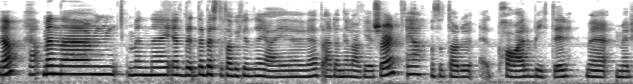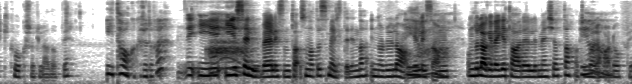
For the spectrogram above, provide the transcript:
Ja. Ja. Men, øhm, men øh, det, det beste tacokrydderet jeg vet, er den jeg lager sjøl. Ja. Og så tar du et par biter med mørk kokesjokolade oppi. I tacokrydderet? I, i, i selve, liksom, sånn at det smelter inn, da. Når du lager Ja. liksom Om du lager vegetar eller med kjøtt, da. At du Ja. bare har det oppi.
